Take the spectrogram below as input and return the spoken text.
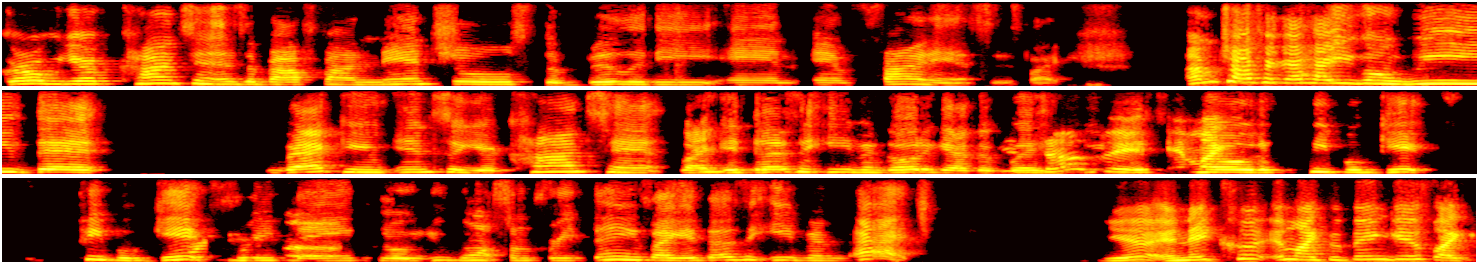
Girl, your content is about financial stability and and finances. Like, I'm trying to figure out how you're gonna weave that vacuum into your content. Like, it doesn't even go together. But it doesn't. And like, know that people get people get free things, so you want some free things. Like, it doesn't even match. Yeah, and they could, and like the thing is, like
